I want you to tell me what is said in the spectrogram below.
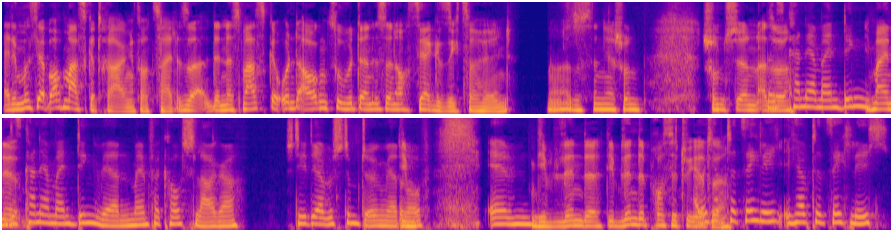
Ja, du musst ja aber auch Maske tragen zur Zeit. Also, denn das Maske und Augen zu wird, dann ist dann auch sehr gesichtsverhüllend. Ja, also, es ist dann ja schon, schon, schon, also. das kann ja mein Ding, ich meine- das kann ja mein Ding werden, mein Verkaufsschlager. Steht ja bestimmt irgendwer drauf. Ähm, die blinde, die blinde aber ich Prostituierte. habe tatsächlich, ich habe tatsächlich,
